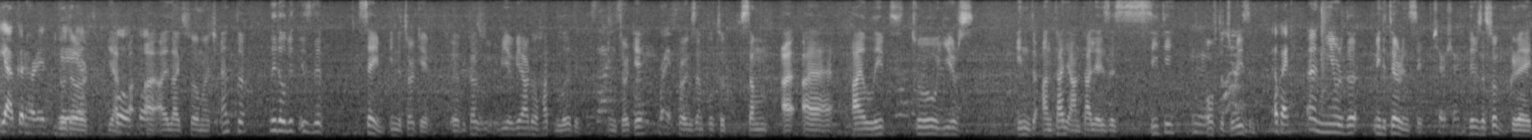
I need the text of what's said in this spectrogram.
Yeah, good-hearted. good yeah, yeah, heart yeah, Cool, I- cool. I, I like so much and the little bit is the same in the Turkey uh, because we, we are the hot blooded in Turkey Right. for example to some I, I, I lived two years in the Antalya Antalya is a city Mm-hmm. of the tourism okay. and near the Mediterranean Sea Sure, sure. there's a so great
